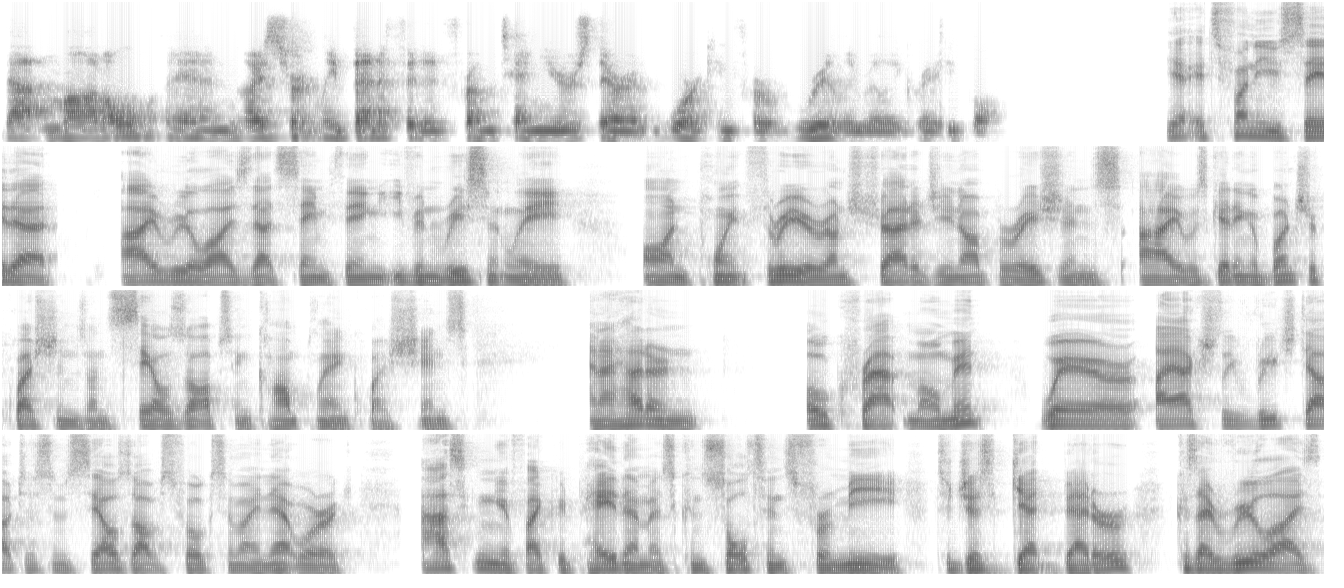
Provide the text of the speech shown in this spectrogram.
that model. And I certainly benefited from 10 years there and working for really, really great people. Yeah, it's funny you say that. I realized that same thing even recently on point three around strategy and operations. I was getting a bunch of questions on sales ops and comp plan questions. And I had an oh crap moment where I actually reached out to some sales ops folks in my network asking if I could pay them as consultants for me to just get better because I realized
